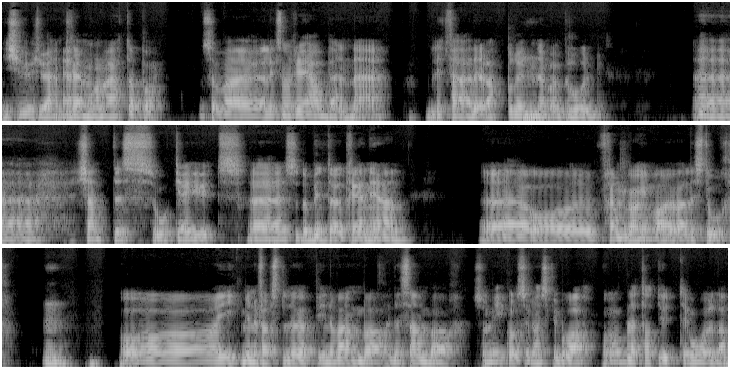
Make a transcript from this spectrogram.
i 2021, tre måneder etterpå. Så var liksom rehaben eh, litt ferdig, da. Bruddene Mm. var grodd. Eh, kjentes ok ut. Eh, så da begynte jeg å trene igjen. Eh, og fremgangen var jo veldig stor. Mm. Og jeg gikk mine første løp i november, desember, som gikk også ganske bra. Og ble tatt ut til OL da,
